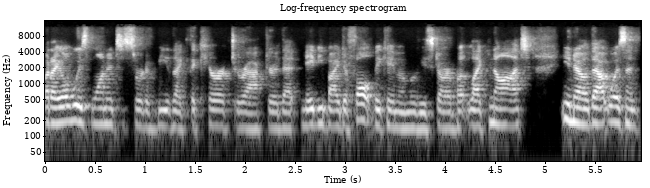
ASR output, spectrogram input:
But I always wanted to sort of be like the character actor that maybe by default became a movie star, but like not. You know, that wasn't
